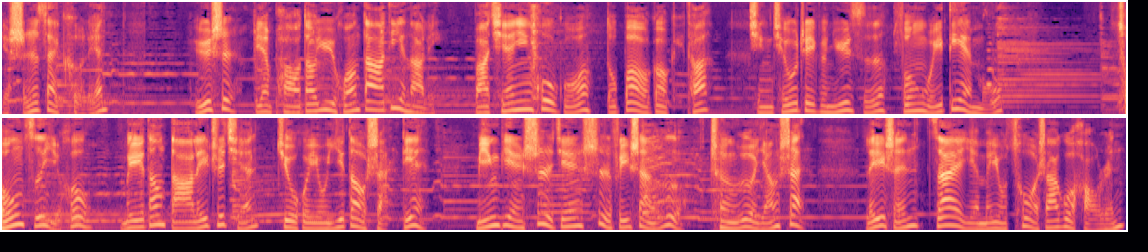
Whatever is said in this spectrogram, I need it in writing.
也实在可怜。于是便跑到玉皇大帝那里，把前因后果都报告给他，请求这个女子封为电母。从此以后，每当打雷之前，就会有一道闪电，明辨世间是非善恶，惩恶扬善。雷神再也没有错杀过好人。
